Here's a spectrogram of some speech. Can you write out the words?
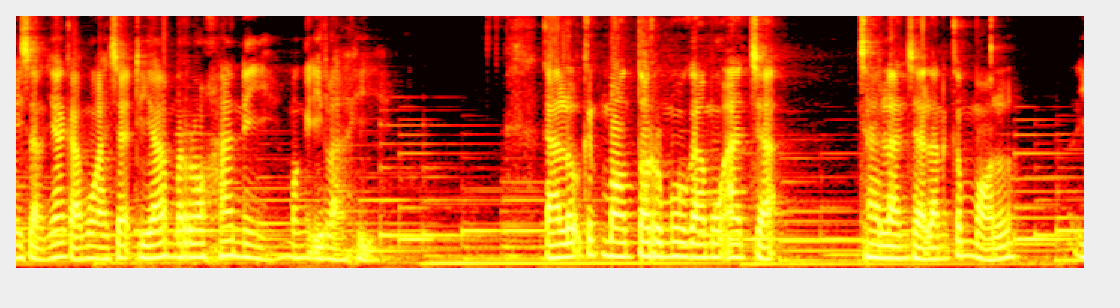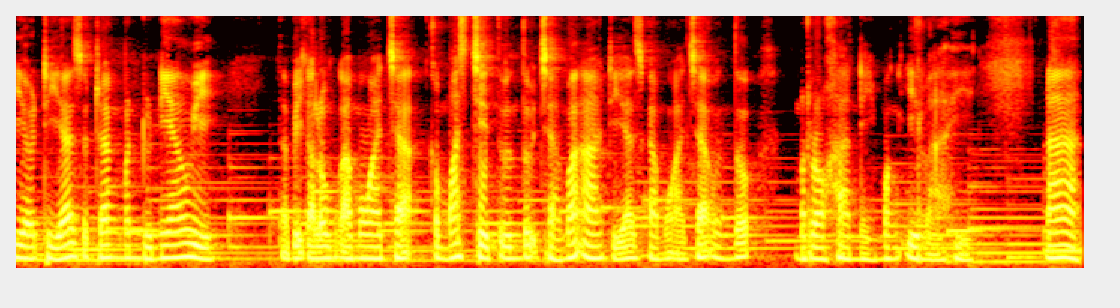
misalnya kamu ajak dia merohani, mengilahi. Kalau motormu kamu ajak jalan-jalan ke mall, ya dia sedang menduniawi. Tapi kalau kamu ajak ke masjid untuk jamaah, dia kamu ajak untuk merohani, mengilahi. Nah,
